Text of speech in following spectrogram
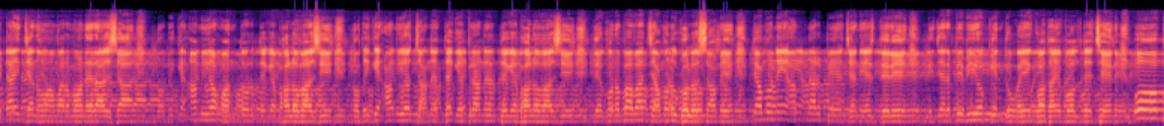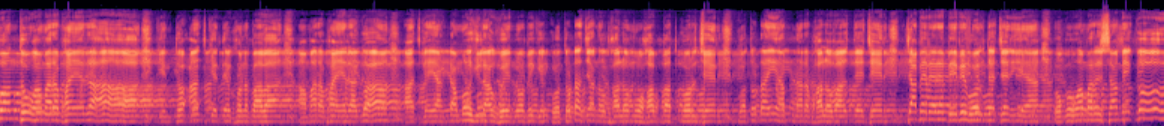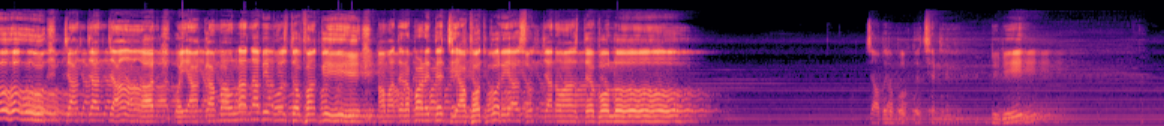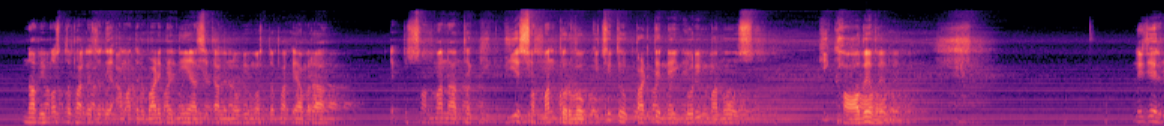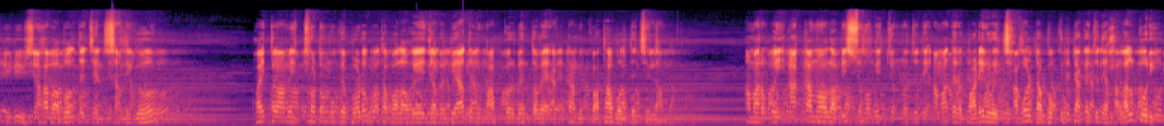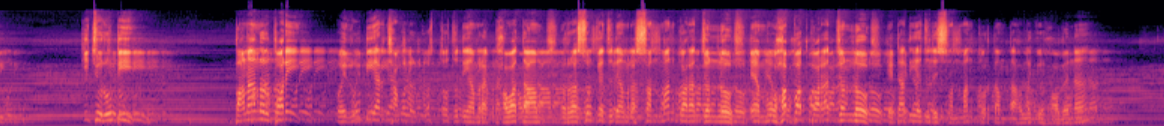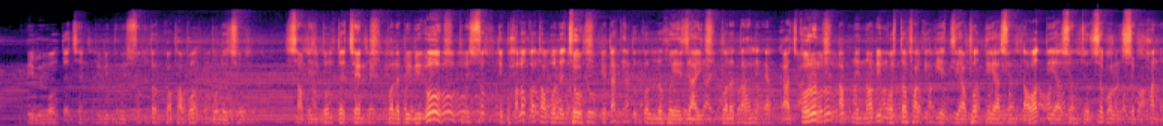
এটাই যেন আমার মনের আশা। নবীকে আমিও অন্তর থেকে ভালোবাসি, নবীকে আমিও জানের থেকে, প্রাণের থেকে ভালোবাসি। দেখুন বাবা, যেমন গোলো স্বামী তেমনই আপনার পেয়েছেন স্ত্রী। নিজের বিবিও কিন্তু ওই কথাই বলতেছেন, ও বন্ধু আমার ভাইয়েরা, কিন্তু আজকে দেখুন বাবা, আমার ভাইয়েরা গো, আজকে একটা মহিলা হয়ে নবীকে কতটা যেন ভালো মোহাব্বত করছেন, কতটাই আপনার ভালোবাসতেছেন জাবেরের বেবে বলতেছেন, ইয়া, ওগো আমার স্বামী গো জান জান জান ওই আকা মাওলা নবী মোস্তফাকে আমাদের বাড়িতে জিয়াফত করে আসুন যেন আসতে বলো। জাবের বলতেছেন, বিবি, নবী মোস্তফাকে যদি আমাদের বাড়িতে নিয়ে আসি, তাহলে নবী মোস্তফাকে আমরা একটু সম্মানার্থে কি দিয়ে সম্মান করব? কিছু তো বাড়িতে নেই, গরিব মানুষ। কি খাওয়াবে বলো? নিজের বিবি সাহাবা বলতেছেন, স্বামী গো, হয়তো আমি ছোট মুখে বড় কথা বলা হয়ে যাবে, বেয়াদবি মাফ করবেন, তবে একটা আমি কথা বলতেছিলাম। আমার ওই আকা মাওলা বিশ্ব নবীর জন্য যদি আমাদের বাড়ির ওই ছাগলটা, বকরিটাকে যদি হালাল করি, কিছু রুটি বানানোর পরে ওই রুটি আর ছাগলের গোস্ত যদি আমরা খাওয়াতাম রসুলকে যদি আমরা সম্মান করার জন্য মোহাব্বত করার জন্য, এটা দিয়ে যদি সম্মান করতাম, তাহলে কি হবে না? বিবি বলতেছেন, বিবি, তুমি সুন্দর কথা বলেছ। স্বামী বলতেছেন, বলে, বিবি গো, তুমি সত্যি ভালো কথা বলেছ, এটা কিন্তু করলে হয়ে যায়। বলে, তাহলে এক কাজ করুন, আপনি নবী মোস্তফাকে গিয়ে জিয়াফত দিয়ে আসুন, দাওয়াত দিয়ে আসুন, জোরসে বলেন সুবাহান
